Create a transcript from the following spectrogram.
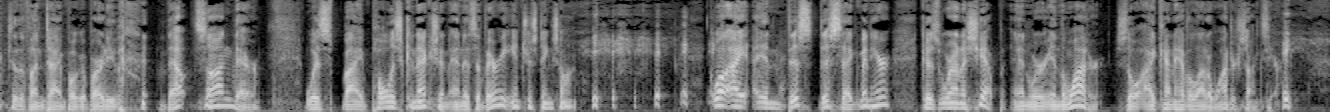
Back to the Fun Time Polka Party. that song there was by Polish Connection, and it's a very interesting song. well, I in this this segment here because we're on a ship and we're in the water, so I kind of have a lot of water songs here.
